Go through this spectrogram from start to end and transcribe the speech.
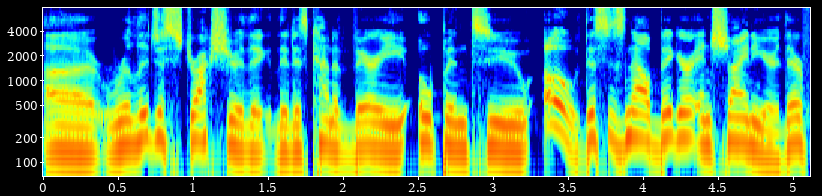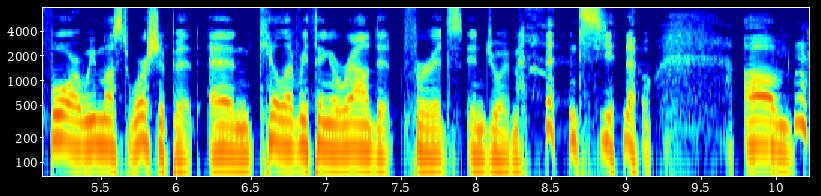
uh, religious structure that, that is kind of very open to, oh, this is now bigger and shinier, therefore we must worship it and kill everything around it for its enjoyment, you know. Um,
